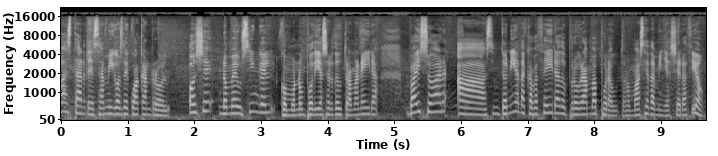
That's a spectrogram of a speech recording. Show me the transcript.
Boas tardes, amigos de Quack and Roll. Hoxe, no meu single, como non podía ser de outra maneira, vai soar a sintonía da cabeceira do programa por autonomasia da miña xeración,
